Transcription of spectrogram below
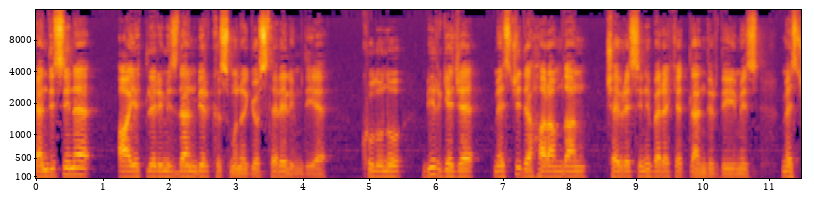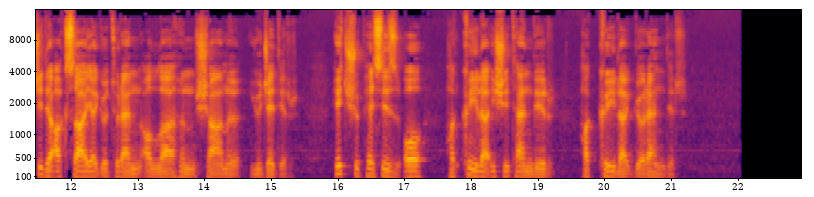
Kendisine ayetlerimizden bir kısmını gösterelim diye kulunu bir gece Mescid-i Haram'dan çevresini bereketlendirdiğimiz Mescid-i Aksa'ya götüren Allah'ın şanı yücedir. Hiç şüphesiz O hakkıyla işitendir, hakkıyla görendir.''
